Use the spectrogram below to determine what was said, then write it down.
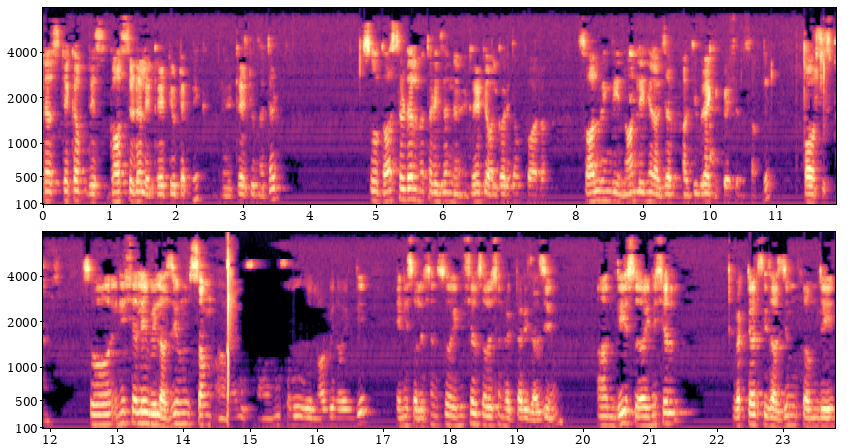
let us take up this Gauss-Seidel iterative technique, iterative method. So Gauss-Seidel method is an iterative algorithm for solving the nonlinear alge algebraic equations of the power systems. So initially we will assume some uh, values. Uh, initially we will not be knowing the any solution. So initial solution vector is assumed, and these uh, initial vectors is assumed from the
